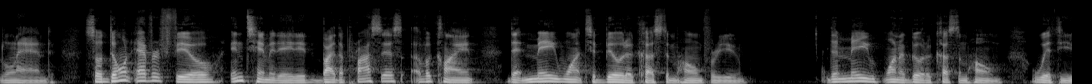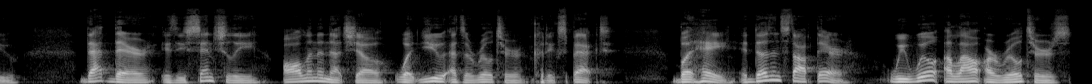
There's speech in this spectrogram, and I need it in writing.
land. So don't ever feel intimidated by the process of a client that may want to build a custom home for you, that may want to build a custom home with you. That there is essentially all in a nutshell what you as a realtor could expect. But hey, it doesn't stop there. We will allow our realtors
